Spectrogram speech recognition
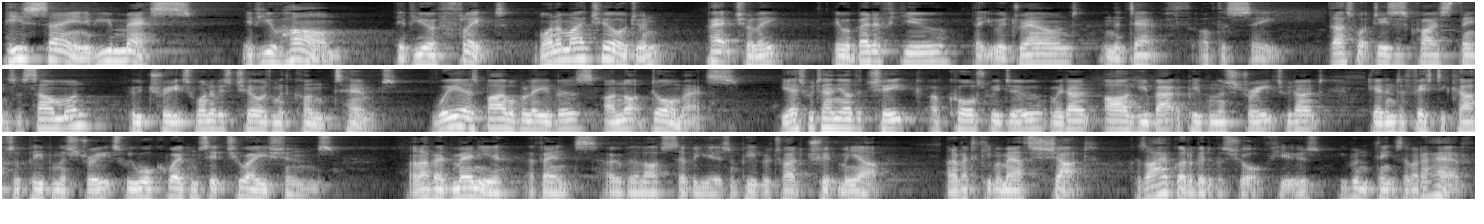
He's saying, if you mess, if you harm, if you afflict one of my children perpetually, it were better for you that you were drowned in the depth of the sea. That's what Jesus Christ thinks of someone who treats one of his children with contempt. We as Bible believers are not doormats. Yes, we turn the other cheek, of course we do, and we don't argue back with people in the streets, we don't get into fisticuffs with people in the streets, we walk away from situations. And I've had many events over the last several years when people have tried to trip me up, and I've had to keep my mouth shut, because I have got a bit of a short fuse. You wouldn't think so, but I have.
